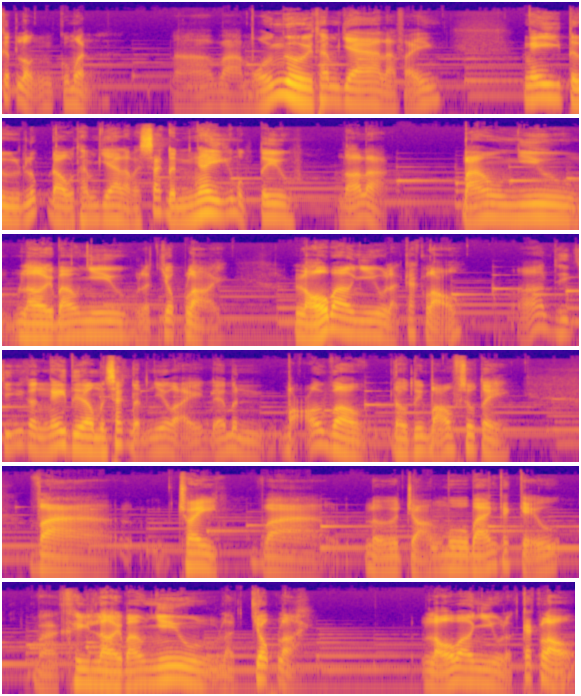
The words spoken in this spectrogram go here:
kết luận của mình. Đó, và mỗi người tham gia là phải ngay từ lúc đầu tham gia là phải xác định ngay cái mục tiêu đó là bao nhiêu lời bao nhiêu là chốt lời lỗ bao nhiêu là cắt lỗ. Đó, thì chỉ cần ngay từ đầu mình xác định như vậy để mình bỏ vào đầu tiên bỏ một số tiền và trade và lựa chọn mua bán các kiểu. Và khi lời bao nhiêu là chốt lời lỗ bao nhiêu là cắt lỗ.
